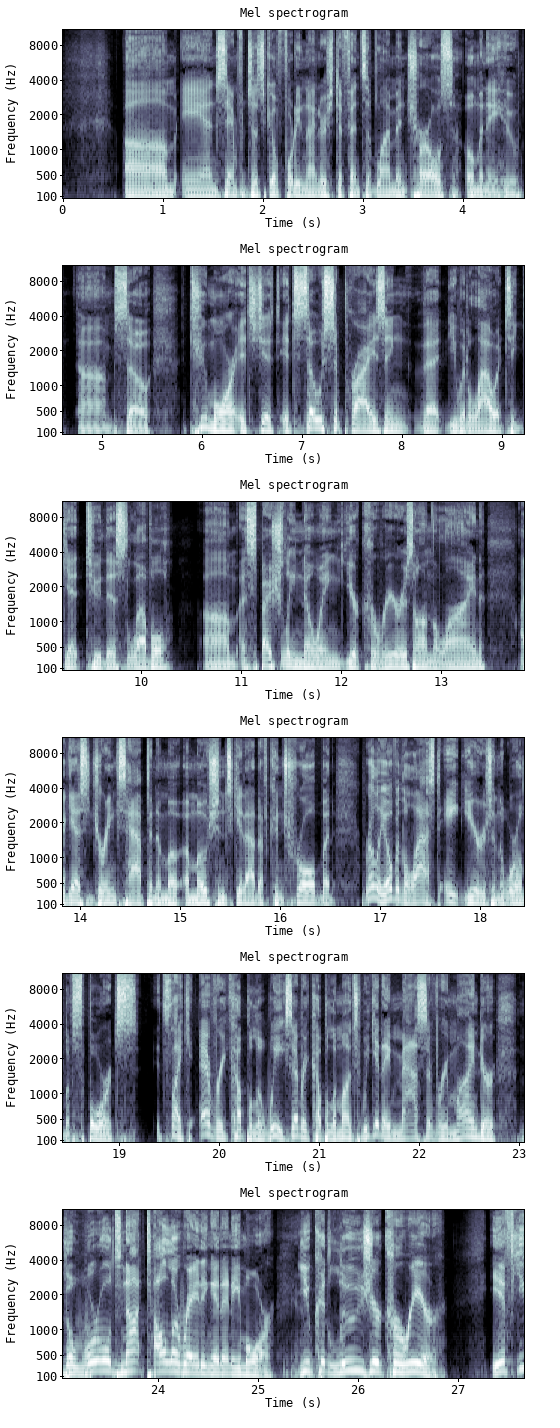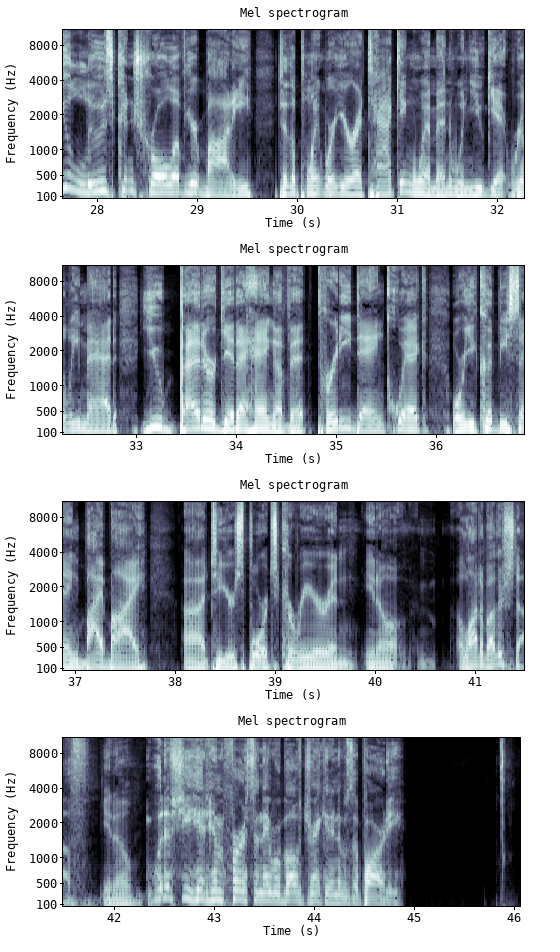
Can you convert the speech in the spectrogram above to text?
um, and San Francisco 49ers defensive lineman Charles Omenihu. Um, so two more. It's just it's so surprising that you would allow it to get to this level. Um, especially knowing your career is on the line. I guess drinks happen, emo- emotions get out of control, but really over the last eight years in the world of sports, it's like every couple of weeks, every couple of months, we get a massive reminder the world's not tolerating it anymore. Yeah. You could lose your career. If you lose control of your body to the point where you're attacking women when you get really mad, you better get a hang of it pretty dang quick, or you could be saying bye bye uh, to your sports career and, you know, a lot of other stuff, you know. What if she hit him first and they were both drinking and it was a party?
